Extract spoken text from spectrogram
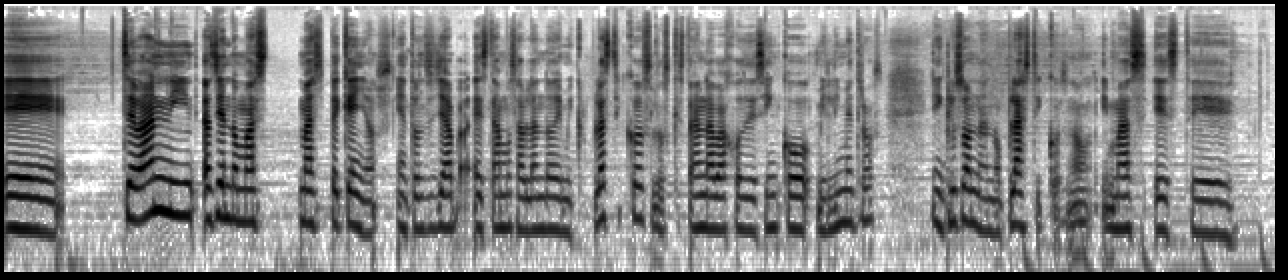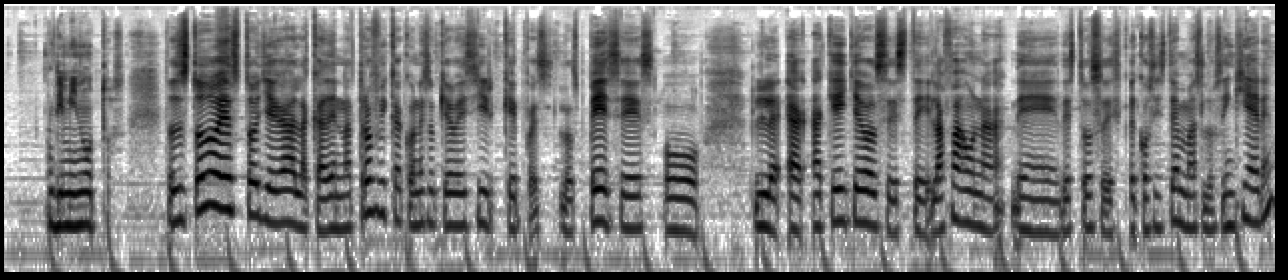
eh, se van haciendo más más pequeños. Y entonces ya estamos hablando de microplásticos, los que están abajo de 5 milímetros incluso nanoplásticos, ¿no? Y más este diminutos. Entonces todo esto llega a la cadena trófica, con eso quiero decir que pues los peces o aquellos, este, la fauna de, estos ecosistemas los ingieren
